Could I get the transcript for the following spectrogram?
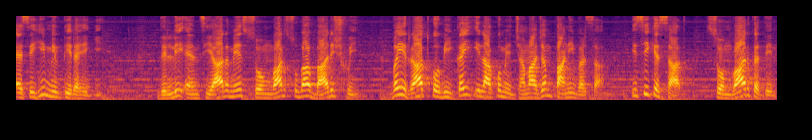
ऐसे ही मिलती रहेगी। दिल्ली एनसीआर में सोमवार सुबह बारिश हुई। वहीं रात को भी कई इलाकों में झमाझम पानी बरसा। इसी के साथ सोमवार का दिन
